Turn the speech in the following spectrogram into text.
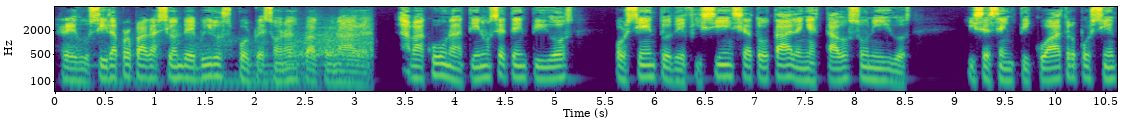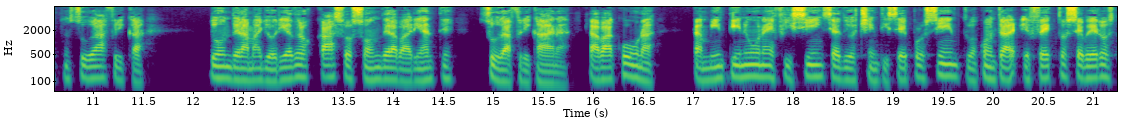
reducir la propagación del virus por personas vacunadas. La vacuna tiene un 72% de eficiencia total en Estados Unidos y 64% en Sudáfrica, donde la mayoría de los casos son de la variante sudafricana. La vacuna también tiene una eficiencia de 86% contra efectos severos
